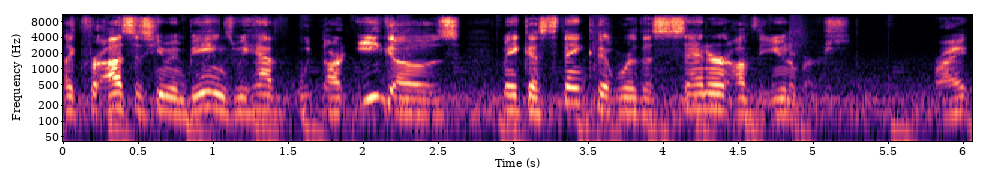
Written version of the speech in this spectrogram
like for us as human beings, we have our egos make us think that we're the center of the universe, right?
